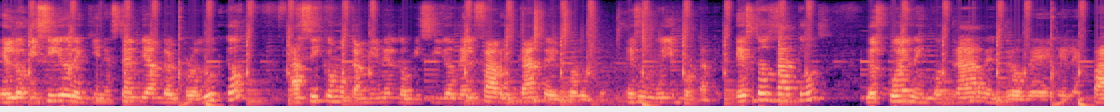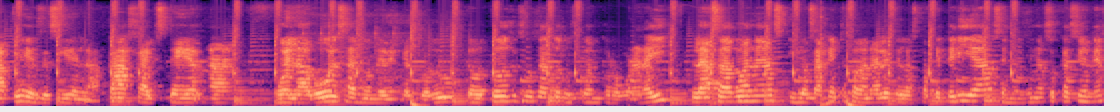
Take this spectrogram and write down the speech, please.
El domicilio de quien está enviando el producto así como también el domicilio del fabricante del producto. Eso es muy importante. Estos datos los pueden encontrar dentro del empaque, es decir, en la caja externa o en la bolsa en donde venga el producto. Todos esos datos los pueden corroborar ahí. Las aduanas y los agentes aduanales de las paqueterías en algunas ocasiones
